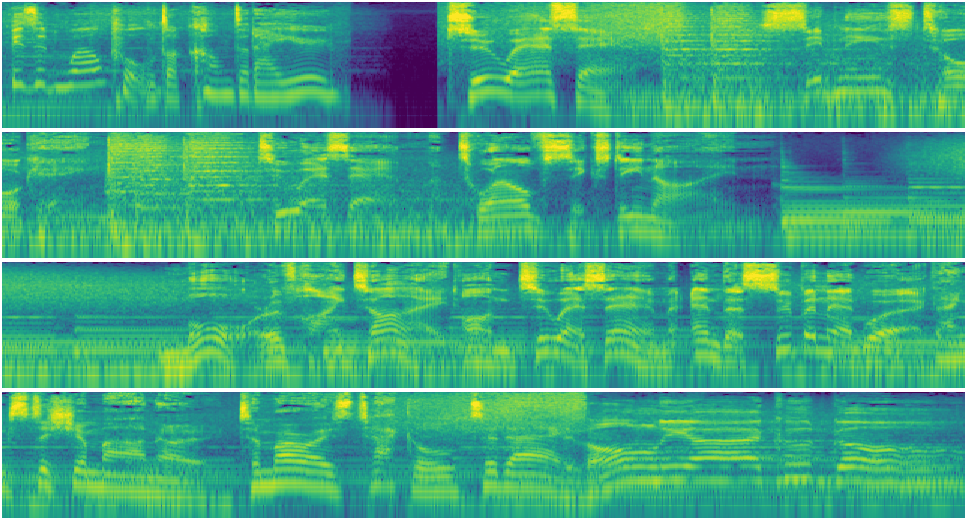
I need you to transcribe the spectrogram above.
Visit whirlpool.com.au. 2SM. Sydney's talking. 2SM 1269. More of Hi-Tide on 2SM and the Super Network. Thanks to Shimano. Tomorrow's tackle today. If only I could go.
